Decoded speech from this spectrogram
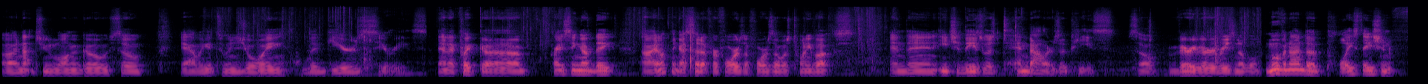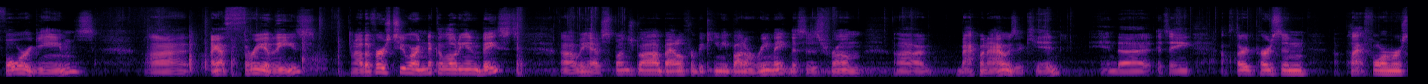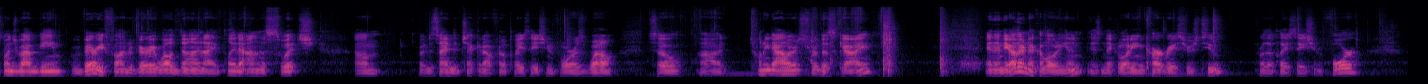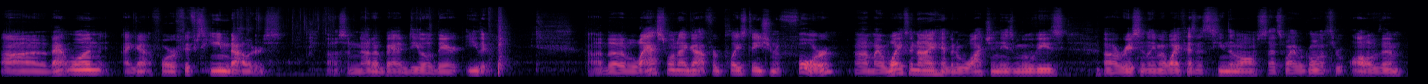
uh, not too long ago, so yeah, we get to enjoy the Gears series. And a quick uh, pricing update. I don't think I set up for Forza. Forza was 20 bucks, and then each of these was $10 a piece. So very, very reasonable. Moving on to PlayStation 4 games. Uh, I got three of these. Uh, the first two are Nickelodeon based. Uh, we have SpongeBob Battle for Bikini Bottom Remake. This is from uh, back when I was a kid. And uh, it's a, a third person platformer SpongeBob game. Very fun, very well done. I played it on the Switch, um, but decided to check it out for the PlayStation 4 as well. So, uh, $20 for this guy. And then the other Nickelodeon is Nickelodeon Kart Racers 2 for the PlayStation 4. Uh, that one I got for $15. Uh, so not a bad deal there either. Uh, the last one I got for PlayStation 4 uh, my wife and I have been watching these movies uh, recently. My wife hasn't seen them all, so that's why we're going through all of them.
